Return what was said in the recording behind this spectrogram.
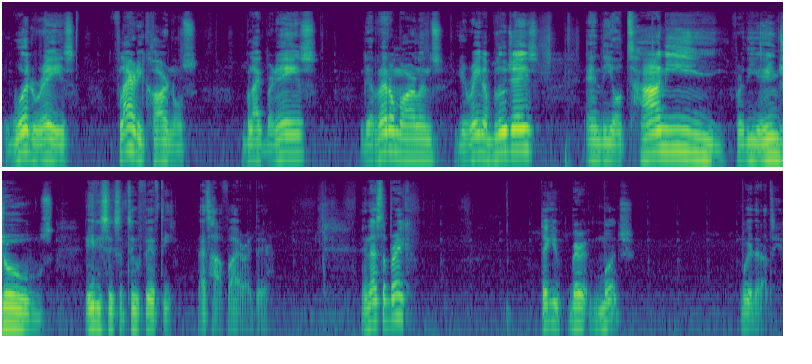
Wood Rays, Flaherty Cardinals, Blackburn A's, Guerrero Marlins, Urena Blue Jays, and the Ohtani for the Angels. 86 to 250. That's hot fire right there. And that's the break. Thank you very much. We'll get that out to you.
